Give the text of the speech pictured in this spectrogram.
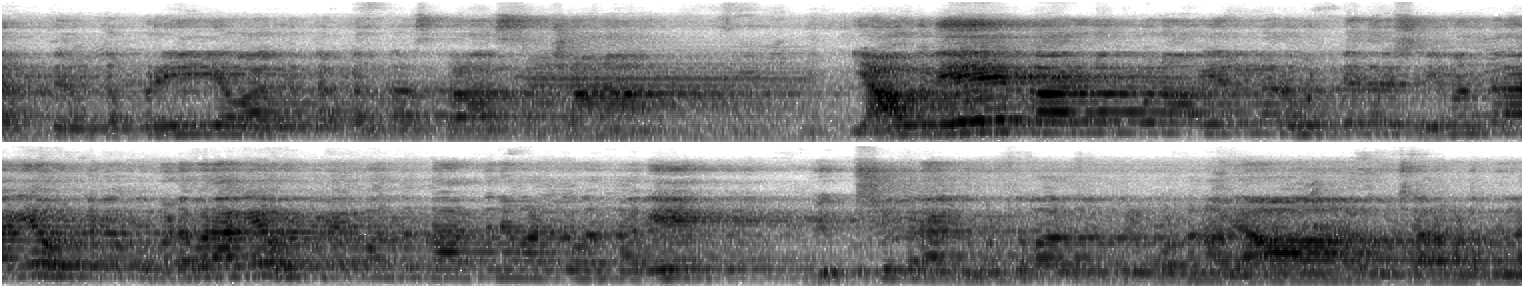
ಅತ್ಯಂತ ಪ್ರಿಯವಾಗಿರ್ತಕ್ಕಂತಹ ಸ್ಥಳ ಸ್ಮಶಾನ. ಯಾವುದೇ ಕಾರಣಕ್ಕೂ ನಾವು ಎಲ್ಲರೂ ಹುಟ್ಟಿದರೆ ಶ್ರೀಮಂತರಾಗೇ ಹುಟ್ಟಬೇಕು ಬಡವರಾಗೇ ಹುಟ್ಟಬೇಕು ಅಂತ ಪ್ರಾರ್ಥನೆ ಮಾಡ್ತೇವೆ ಹೊರತಾಗಿ ಭಿಕ್ಷುಕರಾಗಿ ಹುಟ್ಟಬಾರದು ಅಂತ ತಿಳ್ಕೊಂಡು ನಾವು ಯಾರು ವಿಚಾರ ಮಾಡೋದಿಲ್ಲ.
